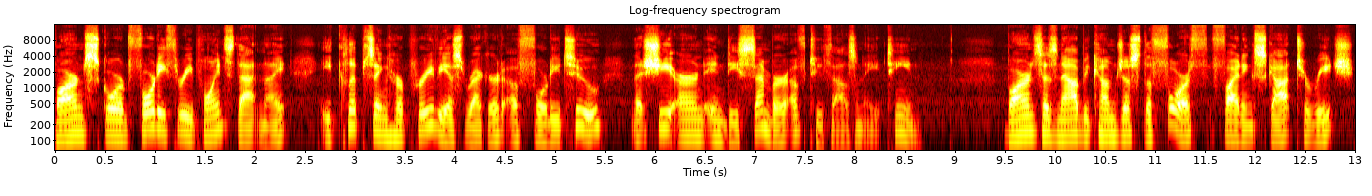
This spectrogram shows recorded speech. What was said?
Barnes scored 43 points that night, eclipsing her previous record of 42 that she earned in December of 2018. Barnes has now become just the fourth Fighting Scot to reach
